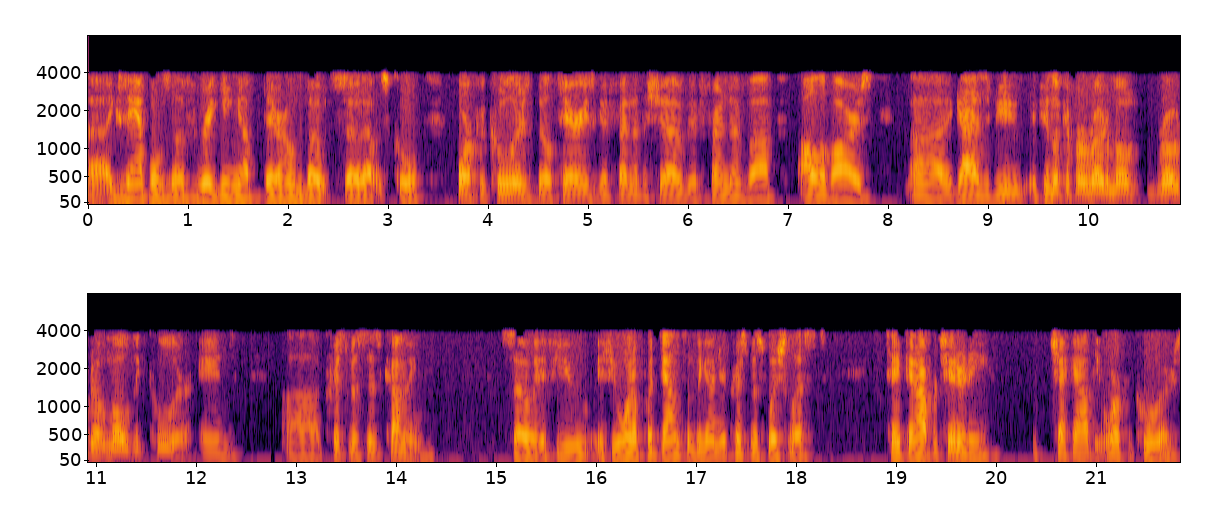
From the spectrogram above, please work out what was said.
uh, examples of rigging up their own boats. So that was cool. Orca Coolers, Bill Terry's a good friend of the show, good friend of uh, all of ours. Uh, guys, if you if you're looking for a roto, molded cooler, and uh, Christmas is coming, so if you if you want to put down something on your Christmas wish list, take an opportunity, check out the Orca coolers.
